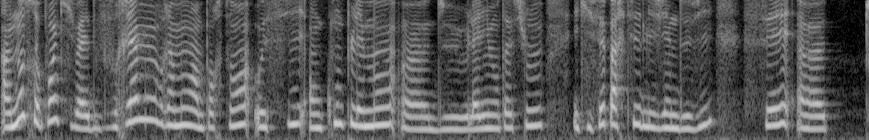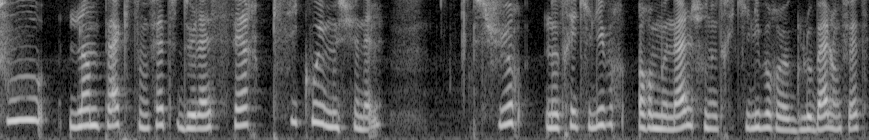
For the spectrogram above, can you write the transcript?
un autre point qui va être vraiment, vraiment important aussi en complément euh, de l'alimentation et qui fait partie de l'hygiène de vie, c'est euh, tout l'impact en fait de la sphère psycho-émotionnelle sur notre équilibre hormonal, sur notre équilibre global en fait.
